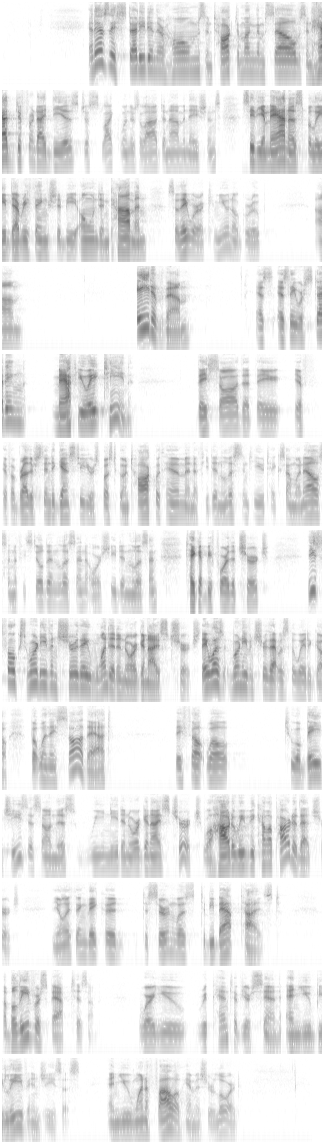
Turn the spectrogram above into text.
And as they studied in their homes and talked among themselves and had different ideas, just like when there's a lot of denominations, see, the Amanas believed everything should be owned in common, so they were a communal group. Um, eight of them, as, as they were studying Matthew 18, they saw that they, if, if a brother sinned against you, you were supposed to go and talk with him, and if he didn't listen to you, take someone else, and if he still didn't listen or she didn't listen, take it before the church. These folks weren't even sure they wanted an organized church. They was, weren't even sure that was the way to go. But when they saw that, they felt, well, to obey Jesus on this, we need an organized church. Well, how do we become a part of that church? The only thing they could discern was to be baptized, a believer's baptism, where you repent of your sin and you believe in Jesus and you want to follow him as your Lord.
